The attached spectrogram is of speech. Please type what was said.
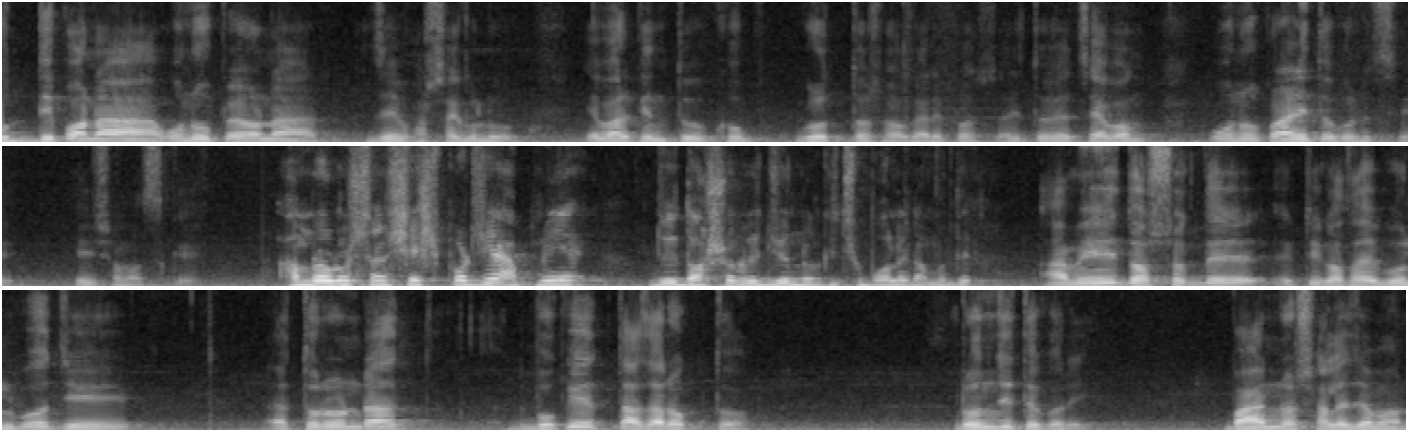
উদ্দীপনা অনুপ্রেরণার যে ভাষাগুলো এবার কিন্তু খুব গুরুত্ব সহকারে প্রচারিত হয়েছে এবং অনুপ্রাণিত করেছে এই সমাজকে। আমরা অনুষ্ঠান শেষ পর্যায়ে আপনি যদি দর্শকের জন্য কিছু বলেন আমাদের। আমি দর্শকদের একটি কথাই বলব যে তরুণরা বুকে তাজা রক্ত রঞ্জিত করে। বায়ান্ন সালে যেমন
